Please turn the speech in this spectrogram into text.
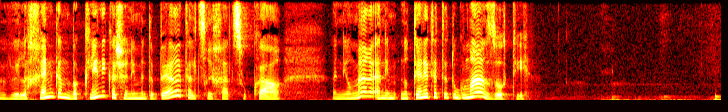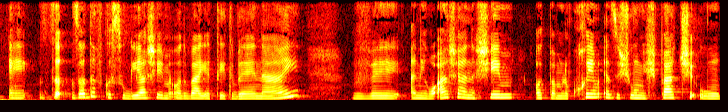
ולכן גם בקליניקה שאני מדברת על צריכת סוכר, אני אומרת, אני נותנת את הדוגמה הזאתי. אה, זו, זו דווקא סוגיה שהיא מאוד בעייתית בעיניי, ואני רואה שאנשים עוד פעם לוקחים איזשהו משפט שהוא,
